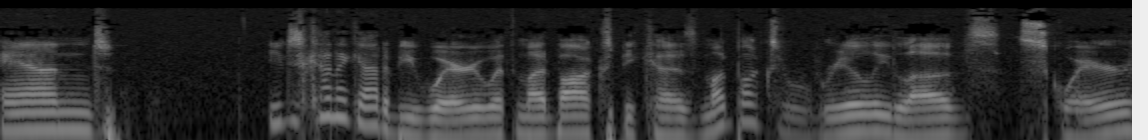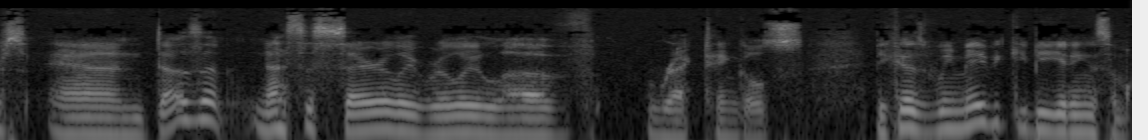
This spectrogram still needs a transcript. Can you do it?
And you just kind of got to be wary with Mudbox because Mudbox really loves squares and doesn't necessarily really love rectangles because we may be getting some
